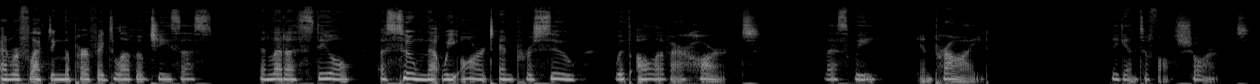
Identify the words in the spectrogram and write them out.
and reflecting the perfect love of Jesus, then let us still assume that we aren't and pursue with all of our heart, lest we, in pride, begin to fall short.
